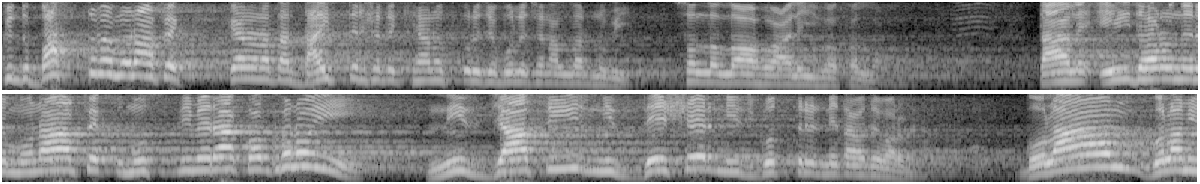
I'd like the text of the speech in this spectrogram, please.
কিন্তু বাস্তবে মোনাফেক কেননা তার দায়িত্বের সাথে খেয়ানত করেছে বলেছেন আল্লাহর নবী সাল্লাহ আলী ওয়াসাল্লাম। তাহলে এই ধরনের মোনাফেক মুসলিমেরা কখনোই নিজ জাতির, নিজ দেশের, নিজ গোত্রের নেতা হতে পারবে না। গোলাম গোলামি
